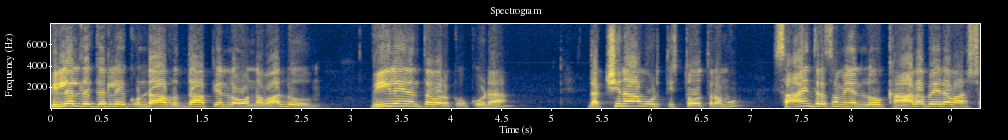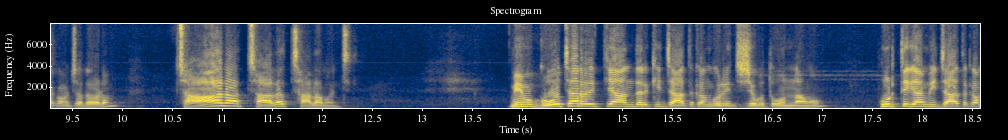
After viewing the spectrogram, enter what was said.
పిల్లల దగ్గర లేకుండా వృద్ధాప్యంలో ఉన్న వాళ్ళు వీలైనంత వరకు కూడా దక్షిణామూర్తి స్తోత్రము సాయంత్ర సమయంలో కాలభైరవాష్టకం చదవడం చాలా చాలా చాలా మంచిది. మేము గోచార రీత్యా అందరికీ జాతకం గురించి చెబుతూ ఉన్నాము. పూర్తిగా మీ జాతకం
